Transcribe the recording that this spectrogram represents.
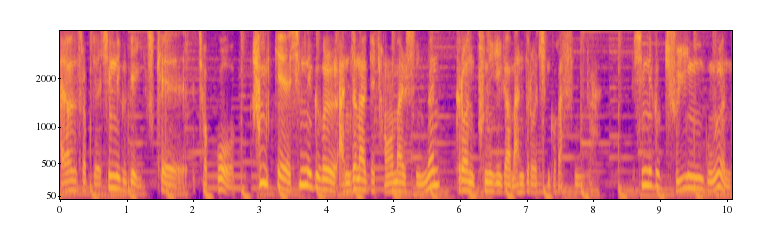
자연스럽게 심리극에 익숙해졌고 함께 심리극을 안전하게 경험할 수 있는 그런 분위기가 만들어진 것 같습니다. 심리극 주인공은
